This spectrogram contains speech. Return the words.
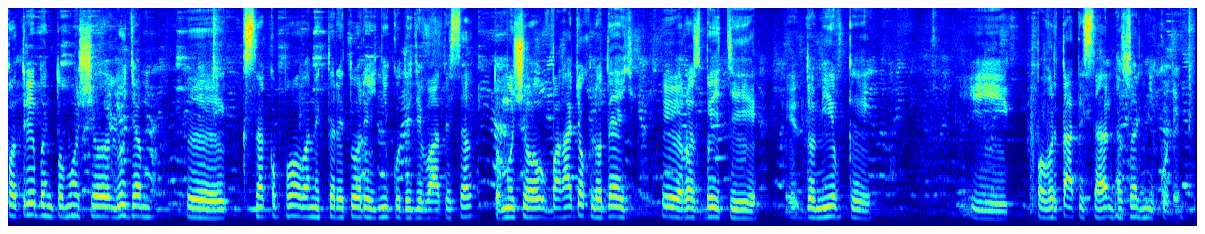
потрібен, тому що людям е, з окупованих територій нікуди діватися, тому що в багатьох людей е, розбиті е, домівки і повертатися, на жаль, нікуди.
